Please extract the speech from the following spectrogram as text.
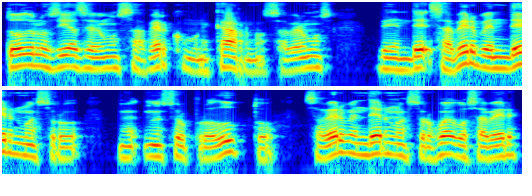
Todos los días debemos saber comunicarnos, sabemos saber vender nuestro, nuestro producto, saber vender nuestro juego, saber,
